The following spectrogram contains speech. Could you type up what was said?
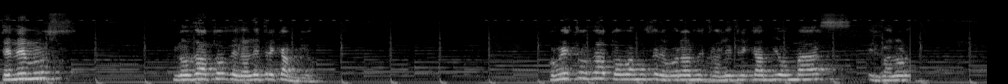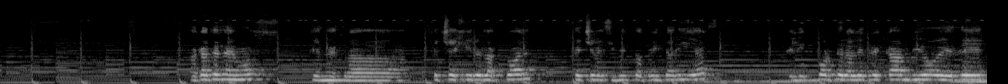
tenemos los datos de la letra de cambio. Con estos datos vamos a elaborar nuestra letra de cambio más el valor. Acá tenemos que nuestra fecha de giro es la actual, fecha de vencimiento 30 días, el importe de la letra de cambio es de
